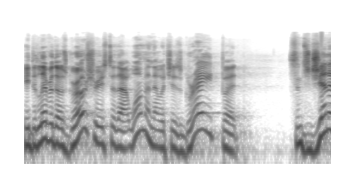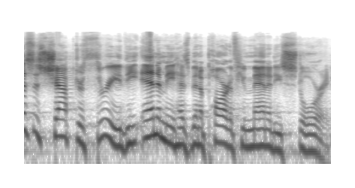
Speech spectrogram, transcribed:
He delivered those groceries to that woman, which is great, but since Genesis chapter 3, the enemy has been a part of humanity's story.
